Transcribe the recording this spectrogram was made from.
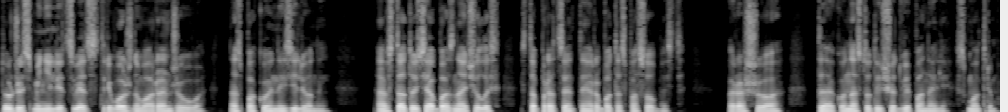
тут же сменили цвет с тревожного оранжевого на спокойный зеленый а в статусе обозначилась стопроцентная работоспособность. Хорошо. Так, у нас тут еще две панели. Смотрим.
